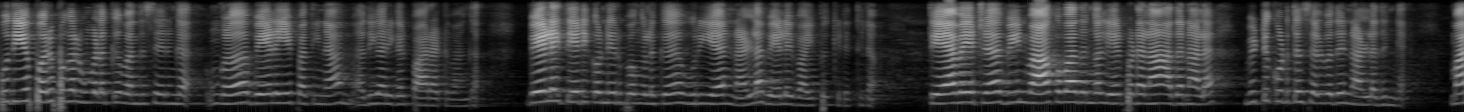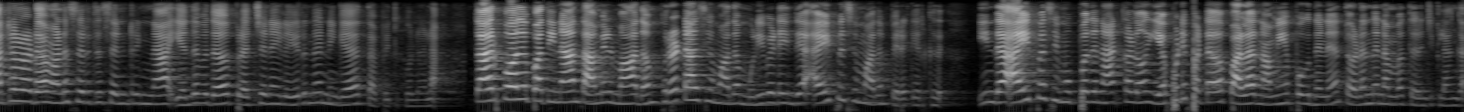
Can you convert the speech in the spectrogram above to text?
புதிய பொறுப்புகள் உங்களுக்கு வந்து சேருங்க. உங்கள் வேலையை பார்த்தீங்கன்னா அதிகாரிகள் பாராட்டுவாங்க. வேலை தேடிக்கொண்டிருப்பவங்களுக்கு உரிய நல்ல வேலை வாய்ப்பு கிடைத்திடும். தேவையற்ற வீண் வாக்குவாதங்கள் ஏற்படலாம். அதனால் விட்டு கொடுத்து செல்வது நல்லதுங்க. மற்றவரோட அனுசரித்து சென்றீங்கன்னா எந்தவித பிரச்சனையில இருந்து நீங்கள் தப்பித்து கொள்ளலாம். தற்போது பார்த்தீங்கன்னா தமிழ் மாதம் புரட்டாசி மாதம் முடிவடைந்து ஐப்பசி மாதம் பிறக்க இருக்குது. இந்த ஐப்பசி முப்பது நாட்களும் எப்படிப்பட்ட பலன் அமைய போகுதுன்னு தொடர்ந்து நம்ம தெரிஞ்சுக்கலாங்க.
